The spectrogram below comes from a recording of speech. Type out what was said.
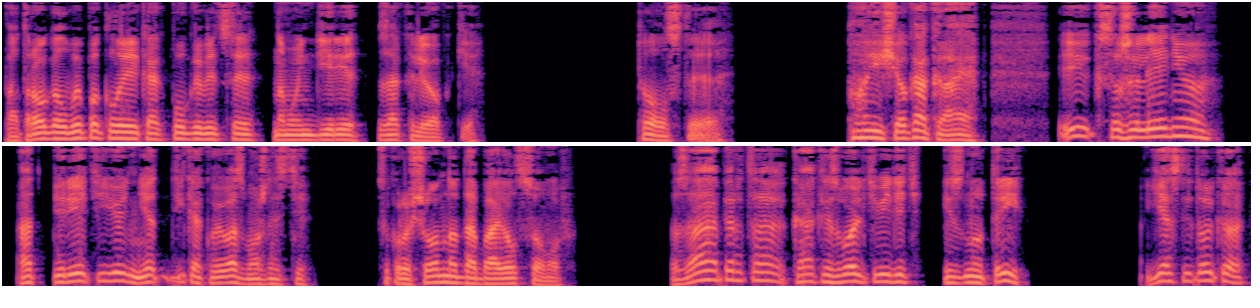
Потрогал выпуклые, как пуговицы, на мундире заклепки. Толстая. О, еще какая! И, к сожалению, отпереть ее нет никакой возможности, — сокрушенно добавил Сомов. Заперто, как извольте видеть, изнутри. Если только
